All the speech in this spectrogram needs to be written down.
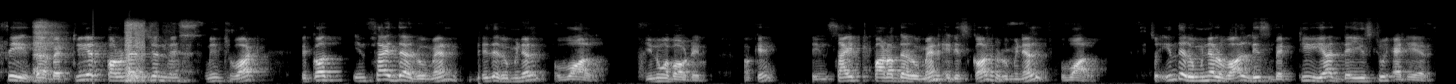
See, the bacterial colonization means, means what? Because inside the rumen, there is a ruminal wall. You know about it. Okay. Inside part of the rumen, it is called ruminal wall. So in the ruminal wall, these bacteria, they used to adhere.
